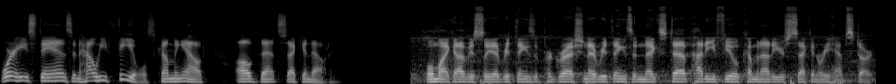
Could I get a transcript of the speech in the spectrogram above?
where he stands and how he feels coming out of that second outing. Well, Mike, obviously everything's a progression, everything's a next step. How do you feel coming out of your second rehab start?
